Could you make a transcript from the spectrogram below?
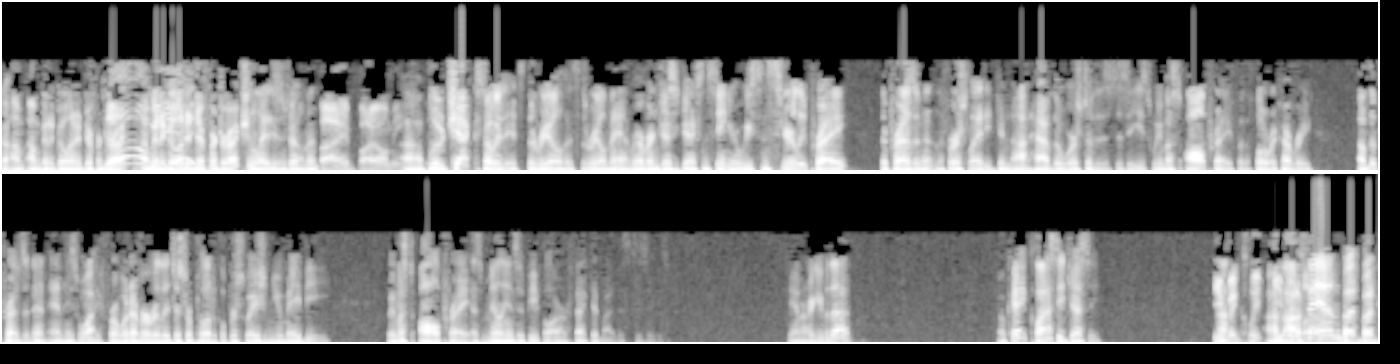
I'm, I'm going to go in a different direction. No, I'm going to go in a different direction, ladies and gentlemen. By by all means. Uh, blue check. So it's the real it's the real man, Reverend Jesse Jackson Sr. We sincerely pray the president and the first lady do not have the worst of this disease. We must all pray for the full recovery of the president and his wife, for whatever religious or political persuasion you may be. We must all pray as millions of people are affected by this disease. Can't argue with that. Okay, classy, Jesse. Keep not, it cle- I'm not a classy. fan, but but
